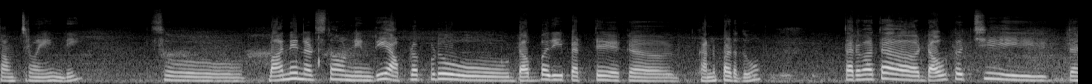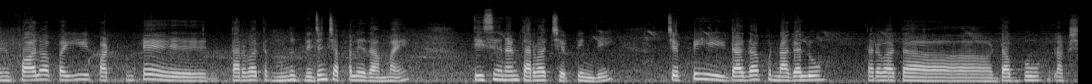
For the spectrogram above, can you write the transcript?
సంవత్సరం అయింది. సో బాగానే నడుస్తూ ఉండింది. అప్పుడప్పుడు డబ్బు అది పెడితే క- కనపడదు. తర్వాత డౌట్ వచ్చి దాన్ని ఫాలో అప్ అయ్యి పట్టుకుంటే తర్వాత ముందు నిజం చెప్పలేదు ఆ అమ్మాయి. తీసేనని తర్వాత చెప్పింది. చెప్పి దాదాపు నగలు తర్వాత డబ్బు లక్ష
